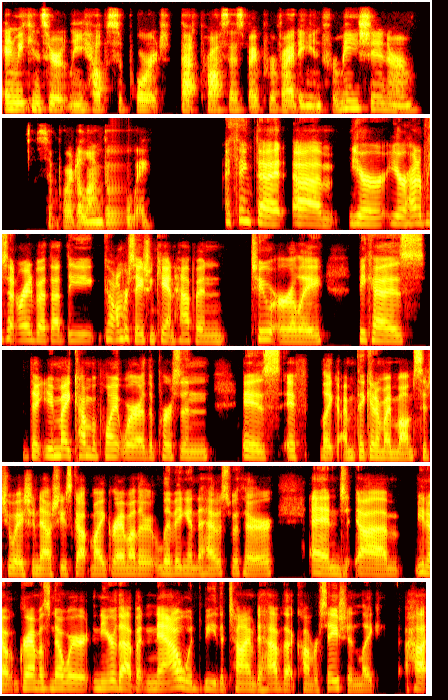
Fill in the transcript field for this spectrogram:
And we can certainly help support that process by providing information or support along the way. I think that um, you're you're 100% right about that. The conversation can't happen too early because that you might come a point where the person is if like I'm thinking of my mom's situation now she's got my grandmother living in the house with her and um you know grandma's nowhere near that but now would be the time to have that conversation like how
